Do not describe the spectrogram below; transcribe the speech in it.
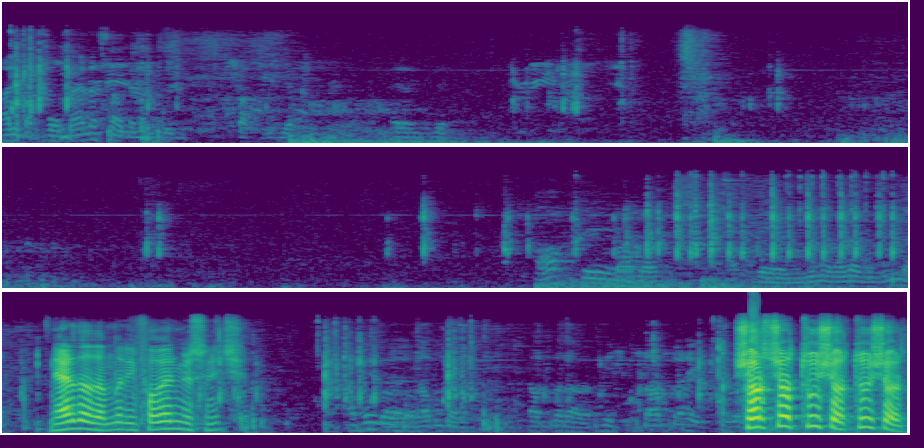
Ali bak bombaya nasıl vurdum ona da vurdum da. Nerede adamlar? Info vermiyorsun hiç. Short short two short two short.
